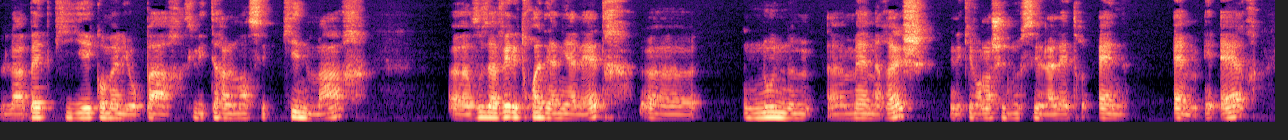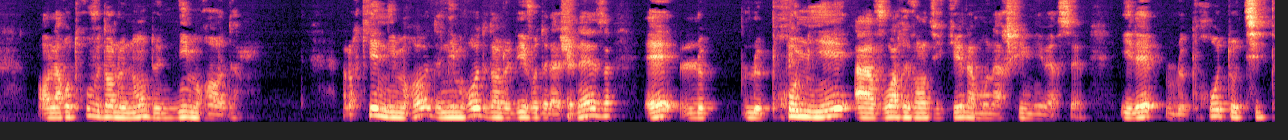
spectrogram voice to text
la bête qui est comme un léopard, littéralement c'est Kinmar. Euh, vous avez les trois dernières lettres, Nun, Mem, Resh. L'équivalent chez nous c'est la lettre N, M et R. On la retrouve dans le nom de Nimrod. Alors, qui est Nimrod? Nimrod, dans le livre de la Genèse, est le, premier à avoir revendiqué la monarchie universelle. Il est le prototype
